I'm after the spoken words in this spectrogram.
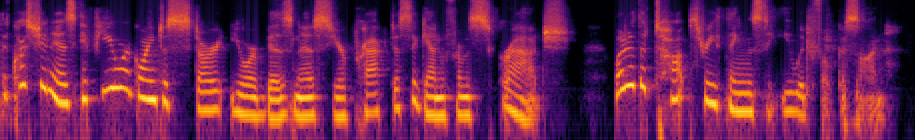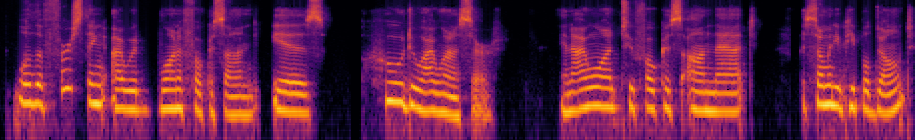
the question is if you were going to start your business, your practice again from scratch, what are the top three things that you would focus on? Well, the first thing I would want to focus on is who do I want to serve? And I want to focus on that. So many people don't.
